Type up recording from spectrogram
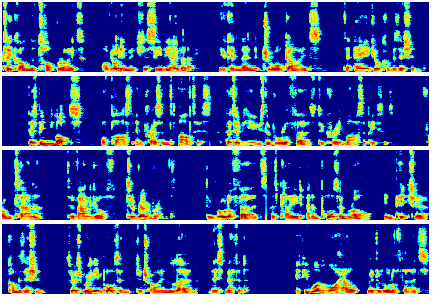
click on the top right of your image to see the overlay. You can then draw guides to aid your composition. There's been lots of past and present artists that have used the rule of thirds to create masterpieces. From Turner to Van Gogh to Rembrandt, the rule of thirds has played an important role in picture composition, so it's really important to try and learn this method. If you want more help with the rule of thirds,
